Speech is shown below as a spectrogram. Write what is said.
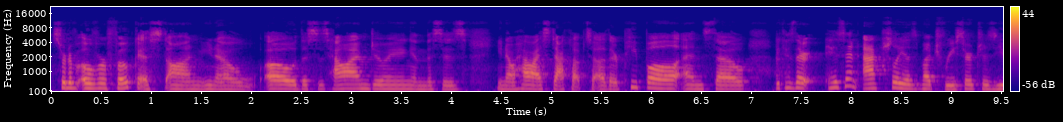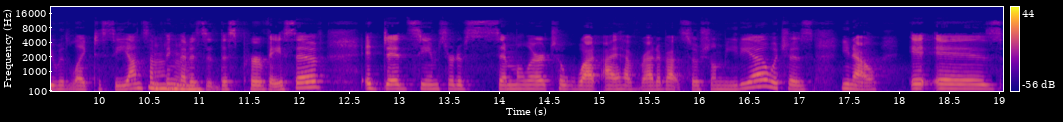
sort of over focused on, you know, oh, this is how I'm doing and this is, you know, how I stack up to other people. And so, because there isn't actually as much research as you would like to see on something mm-hmm. that is this pervasive, it did seem sort of similar to what I have read about social media, which is, you know, it is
